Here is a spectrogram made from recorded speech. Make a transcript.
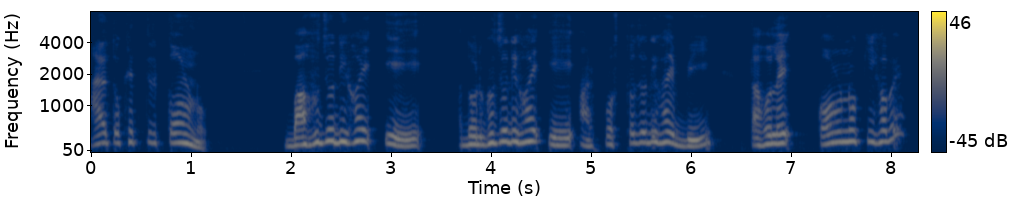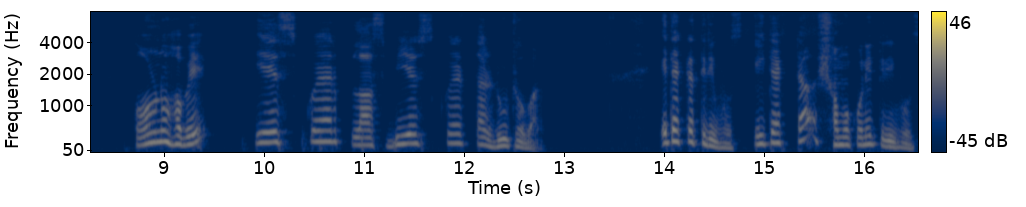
আয়তক্ষেত্রের কর্ণ। বাহু যদি হয় এ, দৈর্ঘ্য যদি হয় এ আর প্রস্থ যদি হয় বি, তাহলে কর্ণ কি হবে? কর্ণ হবে A square plus B square তার রুট ওভার। এটা একটা ত্রিভুজ, এইটা একটা সমকোণী ত্রিভুজ।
